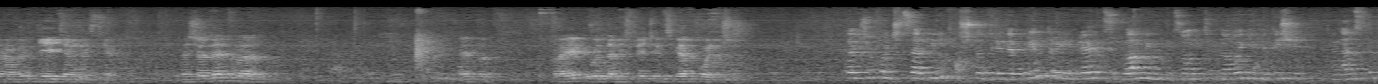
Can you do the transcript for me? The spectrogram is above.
мировых деятельностях. За счет этого этот проект будет обеспечивать себя в. Также хочется отметить, что 3D-принтеры являются главной инновационной технологией 2012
